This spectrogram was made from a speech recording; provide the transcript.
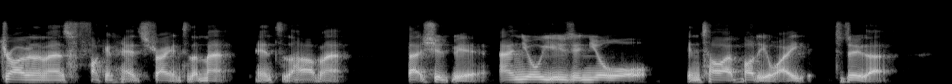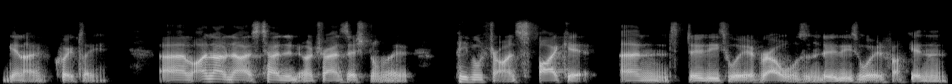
driving a man's fucking head straight into the mat, into the hard mat, that should be it. And you're using your entire body weight to do that, you know, quickly. Um, I know now it's turned into a transitional move. People try and spike it and do these weird rolls and do these weird fucking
